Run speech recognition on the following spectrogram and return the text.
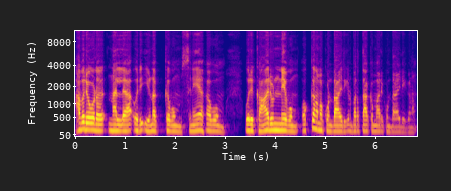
അവരോട് നല്ല ഒരു ഇണക്കവും സ്നേഹവും ഒരു കാരുണ്യവും ഒക്കെ നമുക്കുണ്ടായിരിക്കണം ഭർത്താക്കന്മാർക്കുണ്ടായിരിക്കണം.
